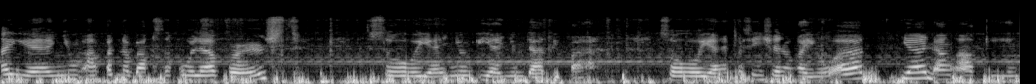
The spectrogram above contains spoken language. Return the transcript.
Ayan, yung apat na box na cola first. So, yan, yung, yan yung dati pa. So, yan, pasensya na kayo. At, yan ang aking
